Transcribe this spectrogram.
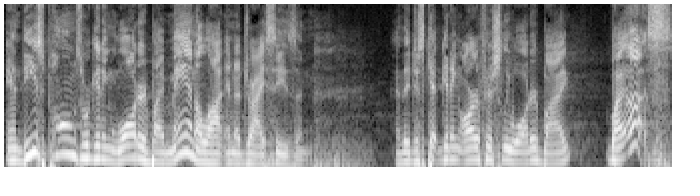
And these palms were getting watered by man a lot in a dry season. And they just kept getting artificially watered by, by us.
